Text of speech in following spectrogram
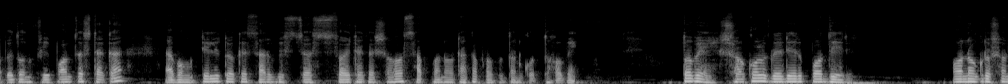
আবেদন ফি পঞ্চাশ টাকা এবং টেলিটকের সার্ভিস চার্জ ছয় টাকা সহ ছাপ্পান্ন টাকা প্রদান করতে হবে। তবে সকল গ্রেডের পদের অনগ্রসর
